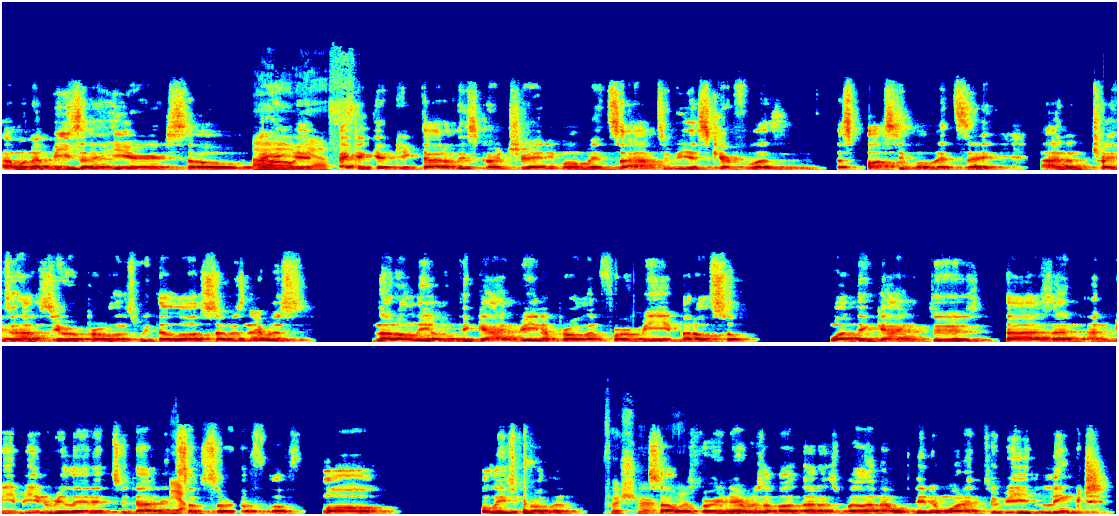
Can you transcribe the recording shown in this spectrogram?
I'm on a visa here, so I Oh, can get yes. I can get kicked out of this country any moment. So I have to be as careful as as possible, let's say, and try to have zero problems with the law. So I was nervous not only of the gang being a problem for me, but also what the gang does, does and, and me being related to that in Yeah. some sort of, of law police problem. For sure. So I was very nervous about that as well, and I didn't want it to be linked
